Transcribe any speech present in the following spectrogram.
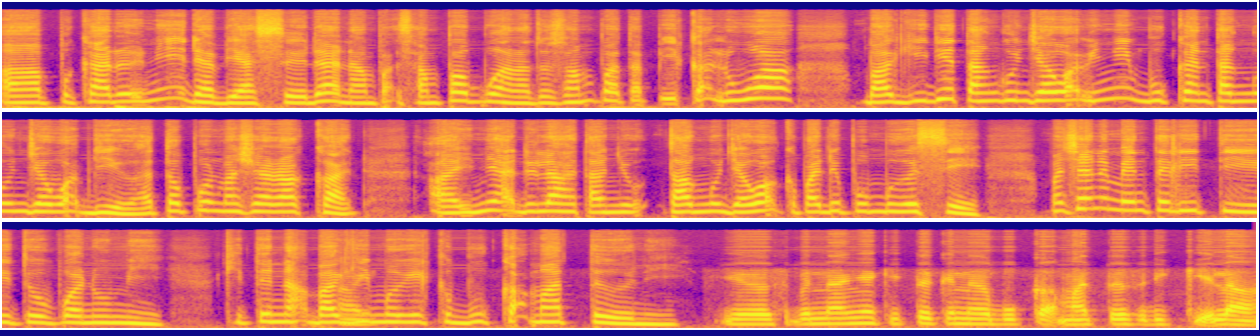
uh, perkara ni dah biasa dah nampak sampah buang atau sampah tapi kat luar bagi dia tanggungjawab ini bukan tanggungjawab dia ataupun masyarakat. Uh, ini adalah tanggung, tanggungjawab kepada pembersih. Macam mana mentaliti tu Puan Umi? Kita nak bagi mereka buka mata ni. Ya, sebenarnya kita kena buka mata sedikit lah.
